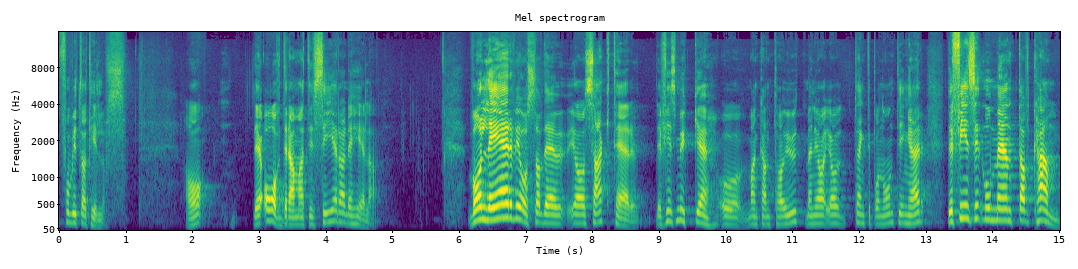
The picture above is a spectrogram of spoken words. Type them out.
får vi ta till oss. Ja, det avdramatiserar det hela. Vad lär vi oss av det jag har sagt här? Det finns mycket och man kan ta ut, men jag, jag, tänkte på någonting här. Det finns ett moment av kamp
